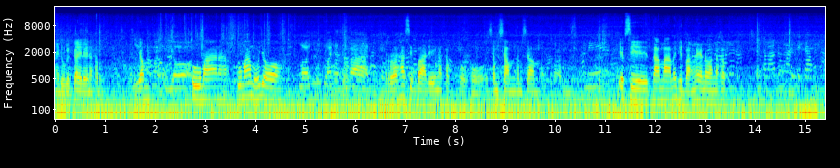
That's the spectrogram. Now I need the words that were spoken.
ให้ดูใกล้ๆเลยนะครับยำม้าหมูยอปูม้านะฮะปูม้าหมูยอ ร้อยยี่ร้อยห้าสิบบาท150 บาทเองนะครับ โอ้โหช้ำๆช้ำอันนี้ๆ FC ตามมาไม่ผิดหวังแน่นอนนะครับปลาร้าด้วยเผ็ดกลางไหมคะ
